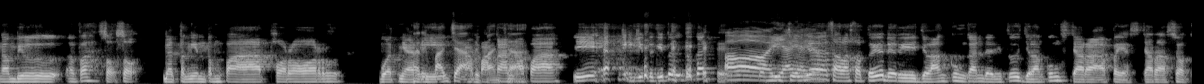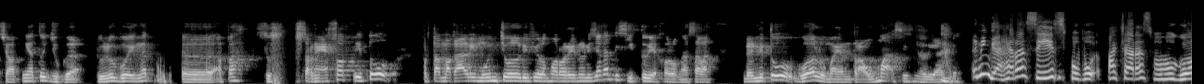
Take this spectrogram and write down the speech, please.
ngambil apa sok-sok datengin tempat horor buat nyari panca, panca. apa iya kayak gitu-gitu itu kan Oh iya iya. salah satunya dari Jelangkung kan dan itu Jelangkung secara apa ya secara shot-shotnya tuh juga dulu gue inget eh, apa Suster Ngesot itu pertama kali muncul di film horor Indonesia kan di situ ya kalau nggak salah dan itu gue lumayan trauma sih ngeliatnya Ini nggak heran sih sepupu pacaran sepupu gue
